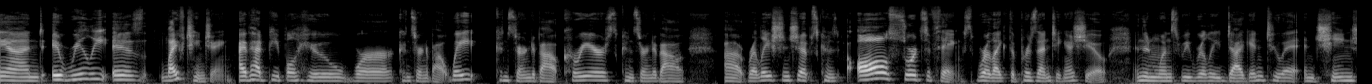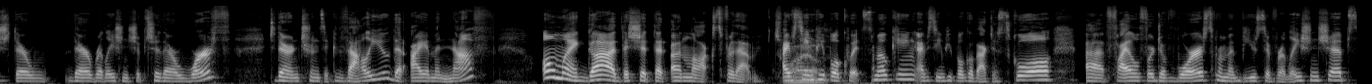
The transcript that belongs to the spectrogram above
And it really is life changing. I've had people who were concerned about weight, concerned about careers, concerned about uh, relationships, con- all sorts of things were like the presenting issue. And then once we really dug into it and changed their their relationship to their worth, to their intrinsic value, that I am enough, oh my god the shit that unlocks for them i've seen people quit smoking i've seen people go back to school uh, file for divorce from abusive relationships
